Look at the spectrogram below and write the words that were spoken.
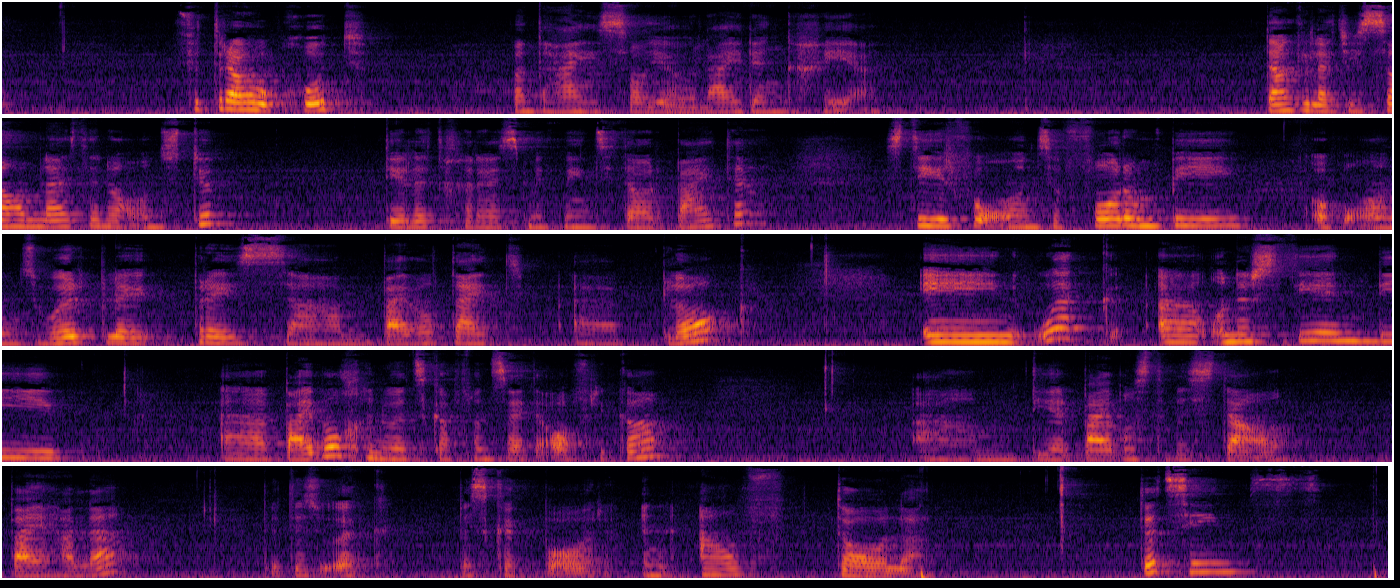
Vertrou op God want hy sal jou leiding gee. Dankie dat jy saam luister na ons toe. Deel dit gerus met mense daar buite. Stuur vir ons 'n vormpie op ons WordPress um, Bybeltyd uh blog en ook uh ondersteun die uh Bybelgenootskap van Suid-Afrika um deur Bybels te bestel by hulle. Dit is ook beskikbaar in 11 tale. Totsiens.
